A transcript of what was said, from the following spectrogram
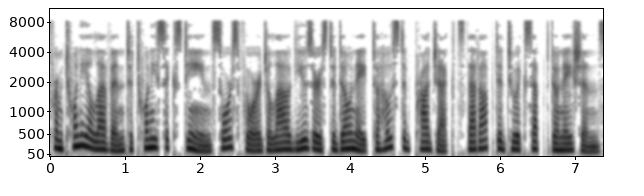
From 2011 to 2016 SourceForge allowed users to donate to hosted projects that opted to accept donations.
